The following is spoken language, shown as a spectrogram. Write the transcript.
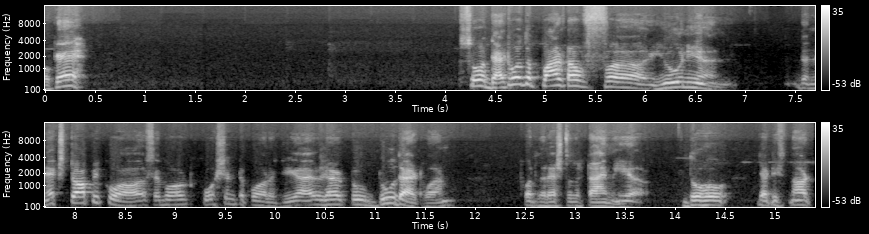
Okay. So that was the part of uh, union. The next topic was about quotient topology. I will have to do that one for the rest of the time here, though that is not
